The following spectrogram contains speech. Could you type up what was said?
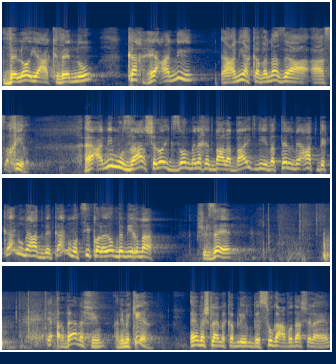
ולא יעכבנו, כך העני, העני הכוונה זה השכיר. העני מוזהר שלא יגזול מלאכת בעל הבית ויבטל מעט בכאן ומעט בכאן ומוציא כל היום במרמה. בשביל זה הרבה אנשים, אני מכיר, הם יש להם, מקבלים, בסוג העבודה שלהם,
